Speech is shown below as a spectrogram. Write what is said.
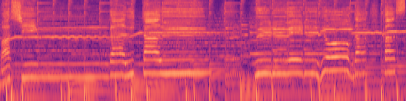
マシンが歌う震えるようなかす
